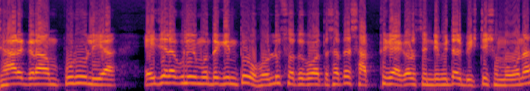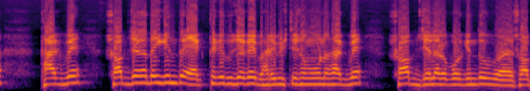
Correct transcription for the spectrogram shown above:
ঝাড়গ্রাম, পুরুলিয়া, এই জেলাগুলির মধ্যে কিন্তু হলুদ সতর্কবার্তার সাথে সাত থেকে এগারো সেন্টিমিটার বৃষ্টির সম্ভাবনা থাকবে। সব জায়গাতেই কিন্তু এক থেকে দু জায়গায় ভারী বৃষ্টির সম্ভাবনা থাকবে। সব জেলার ওপর কিন্তু সব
